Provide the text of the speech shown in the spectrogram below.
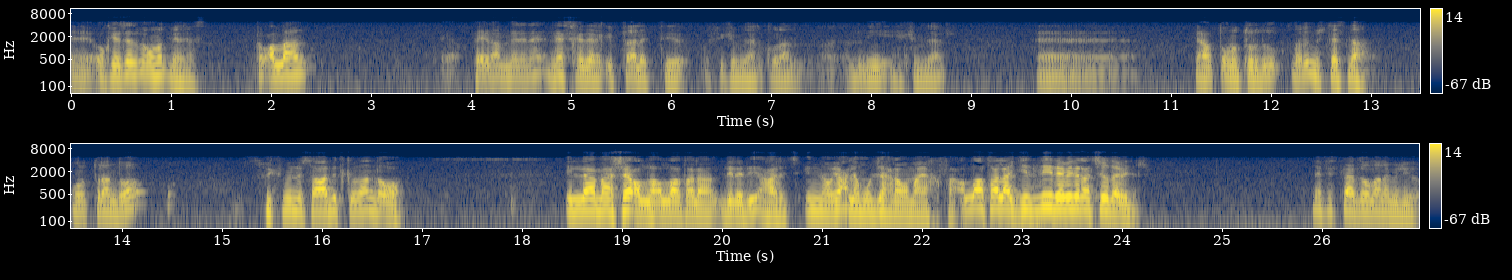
e, okuyacağız ve unutmayacaksın. Tabi Allah'ın peygamberine nesk ederek iptal ettiği hükümler, Kur'an'ı hükümler e, yahut da unutturdukları müstesna. Unutturan da o. Hükmünü sabit kılan da o. İlla ma Allah Allah Teala dilediği hariç. İnnehu ya'lemul cehre ve ma yakhfa. Allah Teala gizliyi de bilir, açığı da bilir. Nefislerde olanı biliyor.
